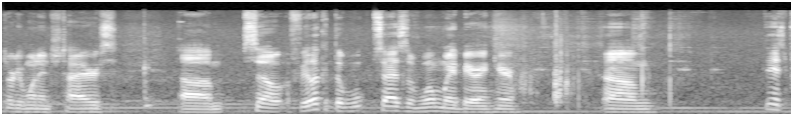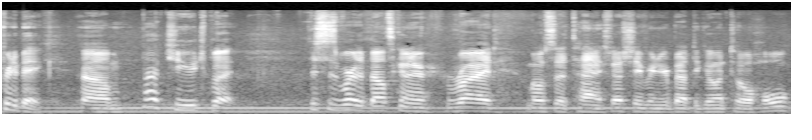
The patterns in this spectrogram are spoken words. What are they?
31 inch tires. Um, so if we look at the size of one-way bearing here, um, it's pretty big. Um, not huge, but this is where the belt's going to ride most of the time, especially when you're about to go into a hole.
